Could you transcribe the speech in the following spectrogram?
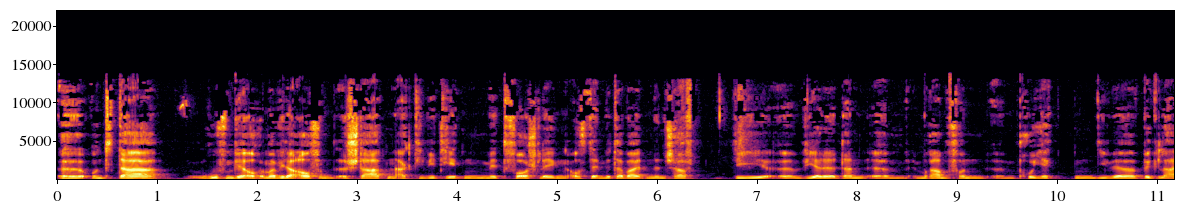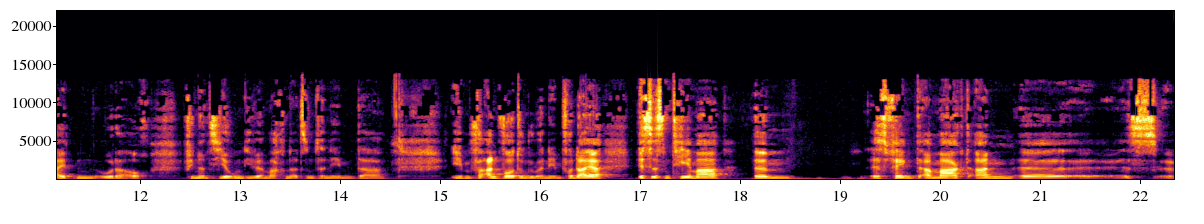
Äh, und da rufen wir auch immer wieder auf und starten Aktivitäten mit Vorschlägen aus der Mitarbeitendenschaft, die äh, wir dann ähm, im Rahmen von ähm, Projekten, die wir begleiten oder auch Finanzierung, die wir machen als Unternehmen, da eben Verantwortung übernehmen. Von daher ist es ein Thema, ähm, es fängt am Markt an, äh, es äh,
